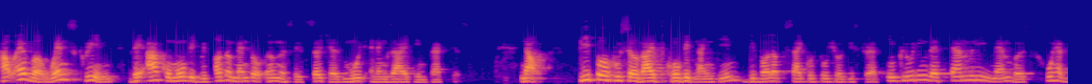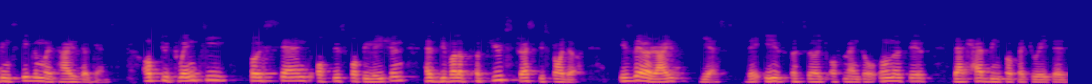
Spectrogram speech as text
however, when screened, they are comorbid with other mental illnesses such as mood and anxiety in practice. Now, People who survived COVID 19 developed psychosocial distress, including their family members who have been stigmatized against. Up to 20% of this population has developed acute stress disorder. Is there a rise? Yes, there is a surge of mental illnesses that have been perpetuated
